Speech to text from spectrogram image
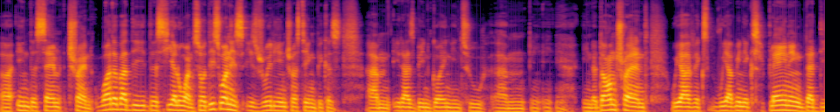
uh, in the same trend. What about the the CL1 so this one is is really interesting because um, it has been going into um, in, in a downtrend. We have we have been explaining that the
